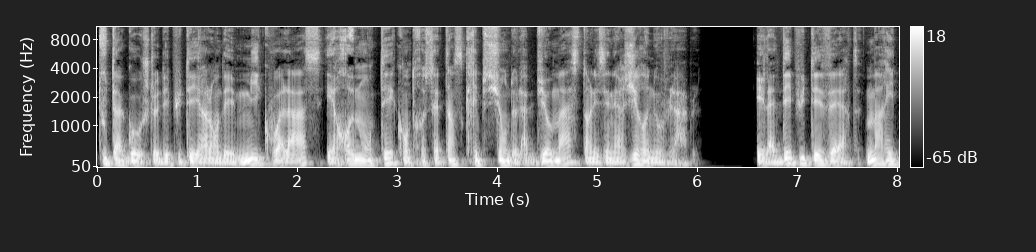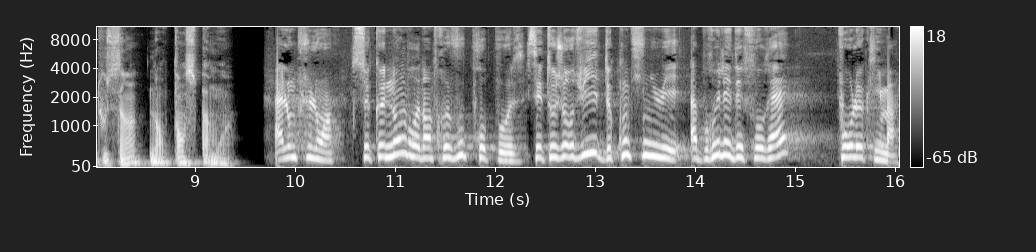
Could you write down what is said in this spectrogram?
Tout à gauche, le député irlandais Mick Wallace est remonté contre cette inscription de la biomasse dans les énergies renouvelables. Et la députée verte Marie Toussaint n'en pense pas moins. Allons plus loin. Ce que nombre d'entre vous proposent, c'est aujourd'hui de continuer à brûler des forêts pour le climat.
